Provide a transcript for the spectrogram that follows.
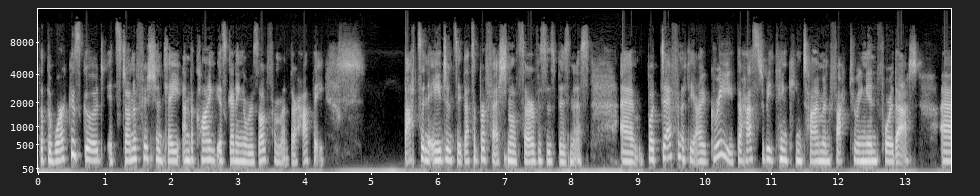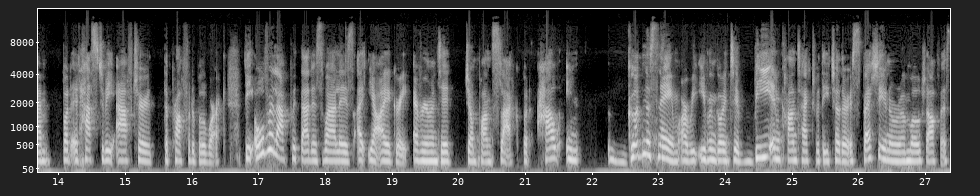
that the work is good it's done efficiently and the client is getting a result from it they're happy that's an agency, that's a professional services business. Um, but definitely, I agree, there has to be thinking time and factoring in for that. Um, but it has to be after the profitable work. The overlap with that as well is, uh, yeah, I agree. Everyone did jump on Slack, but how in goodness name are we even going to be in contact with each other, especially in a remote office,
